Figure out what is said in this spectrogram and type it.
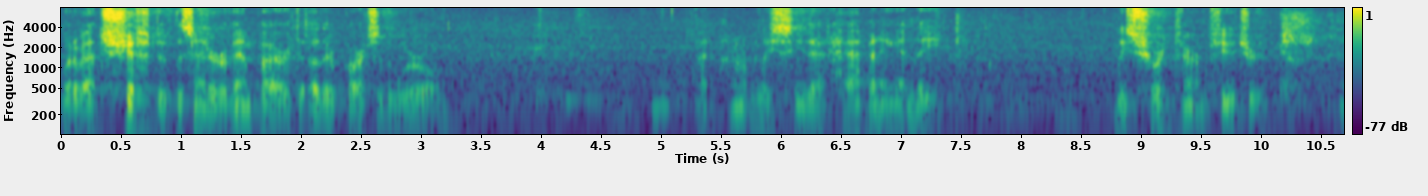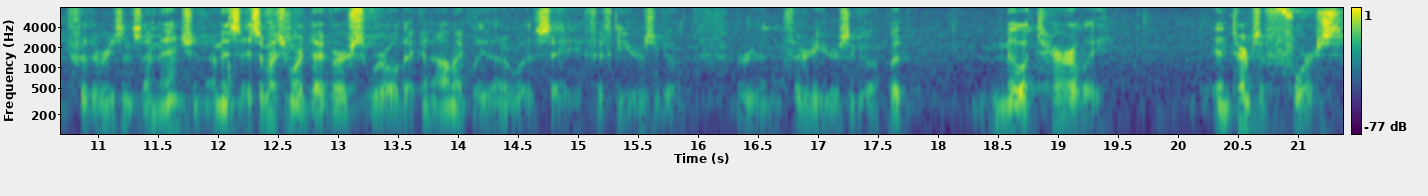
what about shift of the center of empire to other parts of the world? I, I don't really see that happening in the at least short-term future for the reasons I mentioned. I mean, it's, it's, a much more diverse world economically than it was, say, 50 years ago or even 30 years ago. But militarily, in terms of force,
